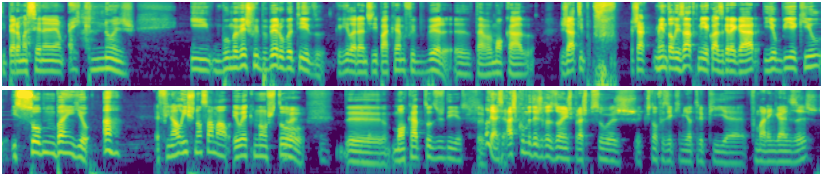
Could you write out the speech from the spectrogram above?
Tipo, era uma cena mesmo. Ai que nojo! E uma vez fui beber o batido, que aquilo era antes de ir para a cama, fui beber, eh, estava mocado, já tipo, já mentalizado que me ia quase agregar, e eu bebi aquilo e soube-me bem. E eu, ah, afinal isto não sabe mal. Eu é que não estou Não é? eh, mocado todos os dias. Aliás, acho que uma das razões para as pessoas que estão a fazer quimioterapia fumarem ganzas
